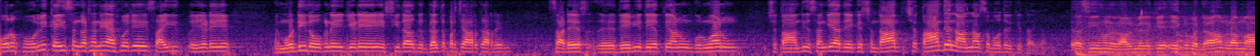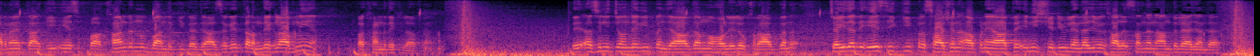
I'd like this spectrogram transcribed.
ਔਰ ਹੋਰ ਵੀ ਕਈ ਸੰਗਠਨ ਨੇ ਇਹੋ ਜਿਹੇ ਈਸਾਈ ਜਿਹੜੇ ਮੋਢੀ ਲੋਕ ਨੇ ਜਿਹੜੇ ਇਸ ਚੀਜ਼ ਦਾ ਗਲਤ ਪ੍ਰਚਾਰ ਕਰ ਰਹੇ ਨੇ। ਸਾਡੇ ਦੇਵੀ ਦੇਵਤਿਆਂ ਨੂੰ, ਗੁਰੂਆਂ ਨੂੰ ਸ਼ੈਤਾਨ ਦੀ ਸੰਗਿਆ ਦੇ ਕੇ ਸ਼ੈਤਾਨ ਸ਼ੈਤਾਨ ਦੇ ਨਾਲ ਨਾਲ ਸੰਬੋਧਿਤ ਕੀਤਾ ਜਾਂਦਾ ਅਸੀਂ ਹੁਣ ਰਲ ਮਿਲ ਕੇ ਇੱਕ ਵੱਡਾ ਹਮਲਾ ਮਾਰਨਾ ਹੈ ਤਾਂ ਕਿ ਇਸ ਪਾਖੰਡ ਨੂੰ ਬੰਦ ਕੀਤਾ ਜਾ ਸਕੇ। ਧਰਮ ਦੇ ਖਿਲਾਫ ਨਹੀਂ ਹੈ, ਪਾਖੰਡ ਦੇ ਖਿਲਾਫ ਹੈ। ਤੇ ਅਸੀਂ ਨਹੀਂ ਚਾਹੁੰਦੇ ਕਿ ਪੰਜਾਬ ਦਾ ਮਾਹੌਲ ਇਹ ਲੋਕ ਖਰਾਬ ਕਰਨ। ਚਾਹੀਦਾ ਤੇ ਇਹ ਸੀ ਕਿ ਪ੍ਰਸ਼ਾਸਨ ਆਪਣੇ ਆਪ ਤੇ ਇਨੀਸ਼ੀਏਟਿਵ ਲੈਂਦਾ, ਜਿਵੇਂ ਖਾਲਿਸਤਾਨ ਦੇ ਨਾਮ ਤੇ ਲਿਆ ਜਾਂਦਾ ਹੈ।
